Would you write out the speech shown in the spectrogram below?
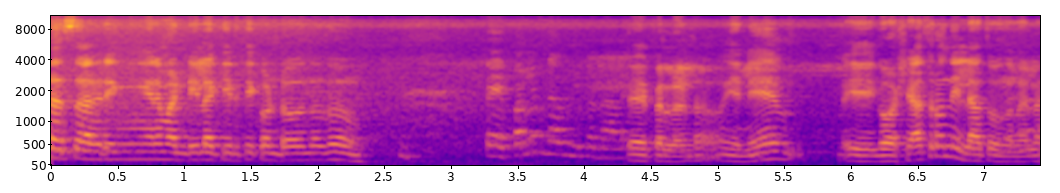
രസം അവരിങ്ങനെ വണ്ടിയിലൊക്കെ ഇരുത്തി കൊണ്ടുപോകുന്നതും. പേപ്പറിലുണ്ടാവും. ഇനി ഈ ഘോഷയാത്ര ഒന്നും ഇല്ല തോന്നണല്ല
